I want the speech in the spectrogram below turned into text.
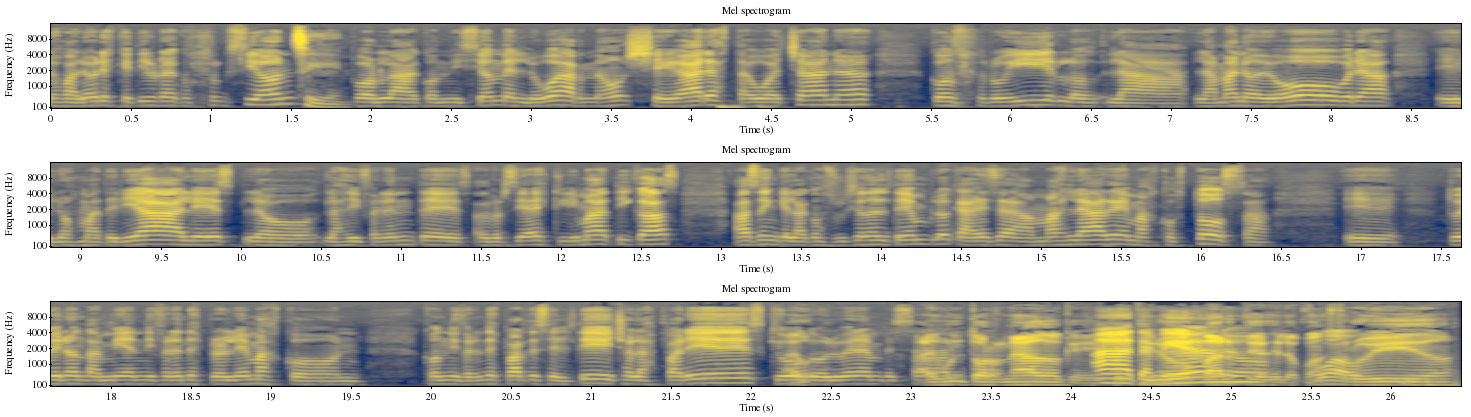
los valores que tiene una construcción por la condición del lugar, ¿no? Llegar hasta Huachana, construir la, la, mano de obra, eh, los materiales, las diferentes adversidades climáticas hacen que la construcción del templo cada vez sea más larga y más costosa. Eh, tuvieron también diferentes problemas con, con diferentes partes del techo, las paredes, que hubo que volver a empezar. Algún tornado que, ah, partes de lo construido.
